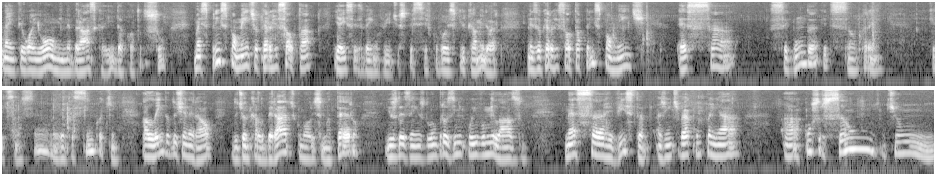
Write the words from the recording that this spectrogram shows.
né, entre Wyoming, Nebraska e Dakota do Sul, mas principalmente eu quero ressaltar, e aí vocês veem o vídeo específico, vou explicar melhor, mas eu quero ressaltar principalmente essa segunda edição, peraí, que edição? 95 aqui. A Lenda do General, do Giancarlo Berardi, com Maurício Mantero, e os desenhos do Ambrosini com Ivo Milazzo. Nessa revista, a gente vai acompanhar a construção de um,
